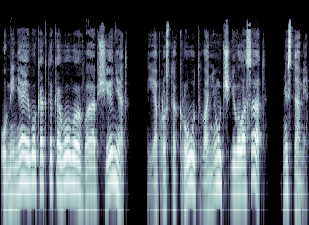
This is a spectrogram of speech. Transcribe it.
У меня его как такового вообще нет. Я просто крут, вонюч и волосат. Местами.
